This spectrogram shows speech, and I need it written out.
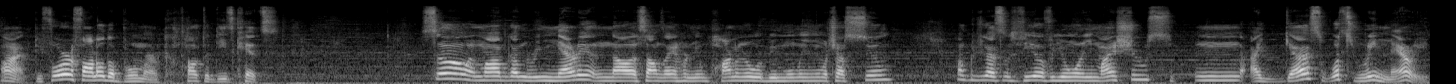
Alright, before I follow the boomer, talk to these kids. So, my mom got remarried, and now it sounds like her new partner will be moving in with us soon. How could you guys feel if you were in my shoes? Mm, I guess, what's remarried?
